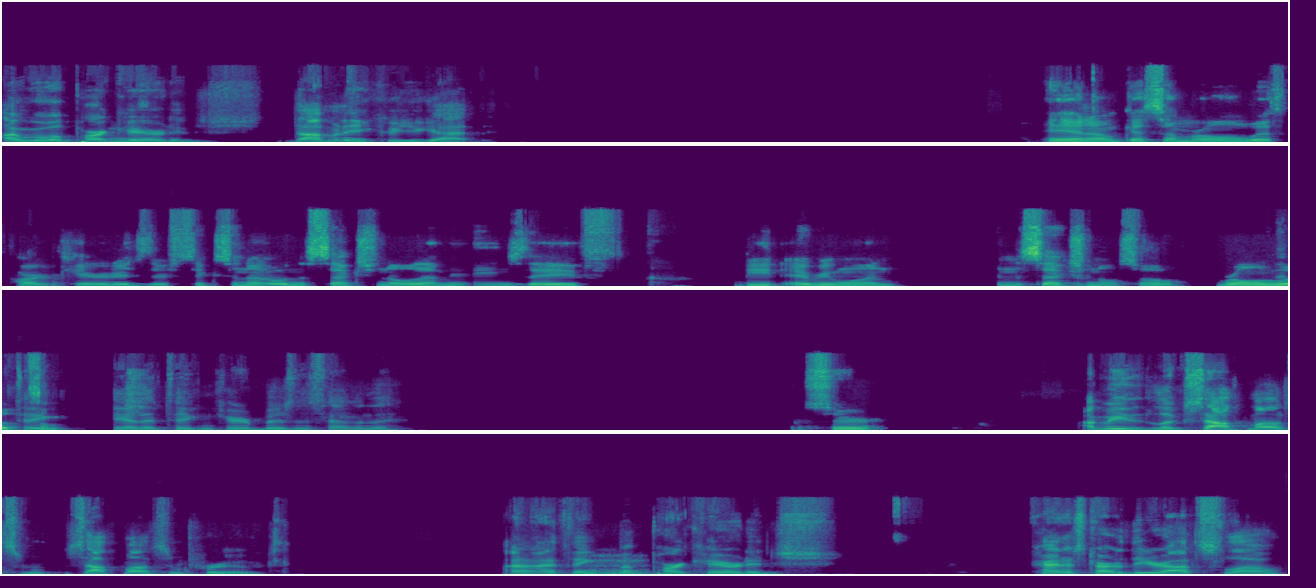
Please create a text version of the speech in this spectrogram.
I'm going with Park Mm. Heritage. Dominique, who you got? And I guess I'm rolling with Parke Heritage. They're six and zero in the sectional. That means they've beat everyone in the sectional. So rolling They've with taken- them, yeah, they've taken care of business, haven't they? yes, sir. I mean, look, Southmont's Southmont's improved, and I think, but Parke Heritage kind of started the year out slow,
